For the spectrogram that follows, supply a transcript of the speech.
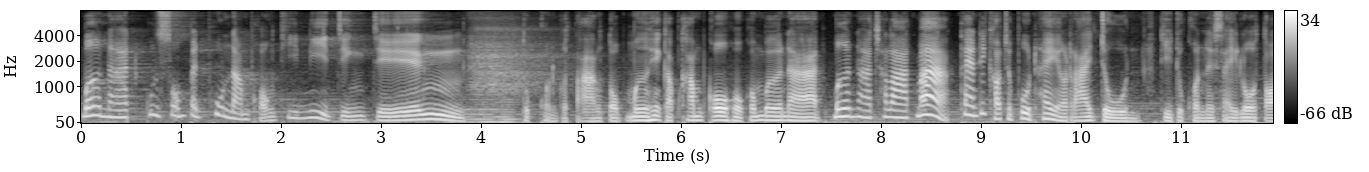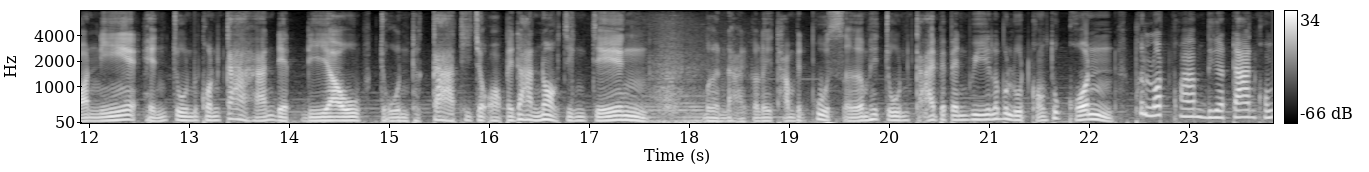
เบอร์นาร์ดคุณสมเป็นผู้นำของที่นี่จริง ๆทุกคนก็ต่างตบมือให้กับคำโกหกของเบอร์นาด เบอร์นาดฉลาดมาก แทนที่เขาจะพูดให้ร้ายจูน ที่ทุกคนในไซโลตอนนี้ เห็นจูนเป็นคนกล้าหาญเด็ดเดียว จูนเธอกล้าที่จะออกไปด้านนอกจริง ๆ เบอร์นาร์ดก็เลยทำเป็นผู้เสริมให้จูนกลายไปเป็นวีรบุรุษของทุกคน เพื่อลดความเดือดดานของ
